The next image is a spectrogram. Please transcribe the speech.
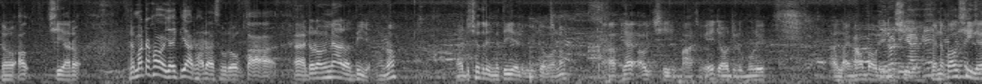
ကျွန်တော်အောက်ခြေရတော့ပထမတစ်ခါရိုက်ပြထားတာဆိုတော့ကအဲတော်တော်များများတော့သိတယ်ပေါ့နော် အဲတချို့တွေမသိရလူတွေတော့ပေါ့နော်အဖျက်အောက်ခြေမှာဆိုရင်ကျွန်တော်ဒီလိုမျိုးလေးအလိုင်ကောင်းပေါက်လေးတွေရှိတယ်ဘယ်နှပေါက်ရှိလဲ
